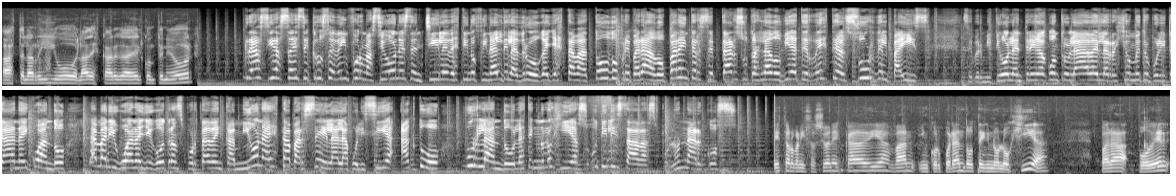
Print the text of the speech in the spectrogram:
hasta el arribo, la descarga del contenedor. Gracias a ese cruce de informaciones en Chile, destino final de la droga, ya estaba todo preparado para interceptar su traslado vía terrestre al sur del país. Se permitió la entrega controlada en la región metropolitana y cuando la marihuana llegó transportada en camión a esta parcela, la policía actuó burlando las tecnologías utilizadas por los narcos. Estas organizaciones cada día van incorporando tecnología para poder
